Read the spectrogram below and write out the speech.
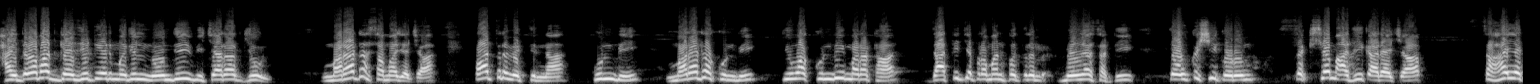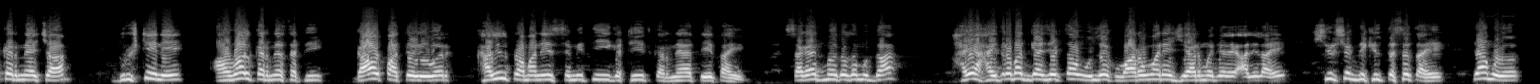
हैदराबाद गॅझेटियर मधील नोंदी विचारात घेऊन मराठा समाजाच्या पात्र व्यक्तींना कुणबी मराठा कुणबी किंवा कुणबी मराठा जातीचे प्रमाणपत्र मिळण्यासाठी चौकशी करून सक्षम अधिकाऱ्याच्या सहाय्य करण्याच्या दृष्टीने अहवाल करण्यासाठी गाव पातळीवर खालील प्रमाणे समिती गठीत करण्यात येत आहे. सगळ्यात महत्त्वाचा मुद्दा हाय हैदराबाद गॅझेटचा उल्लेख वारंवार या जी आरमध्ये आलेला आहे. शीर्षक देखील तसंच आहे. त्यामुळं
